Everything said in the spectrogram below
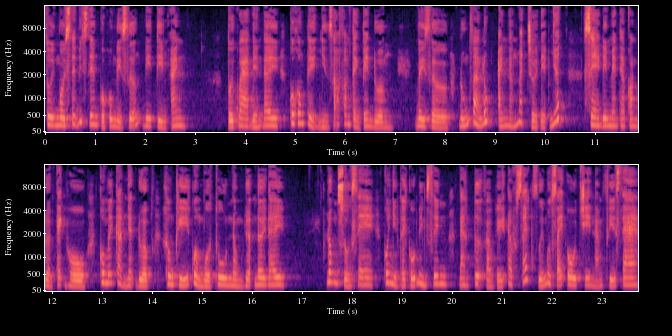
Rồi ngồi xe buýt riêng của khu nghỉ dưỡng đi tìm anh. Tối qua đến đây, cô không thể nhìn rõ phong cảnh ven đường. Bây giờ đúng vào lúc ánh nắng mặt trời đẹp nhất. Xe đi men theo con đường cạnh hồ Cô mới cảm nhận được không khí của mùa thu nồng đượm nơi đây Lúc xuống xe, cô nhìn thấy cố Bình Sinh đang tựa vào ghế đọc sách dưới một dãy ô che nắng phía xa.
